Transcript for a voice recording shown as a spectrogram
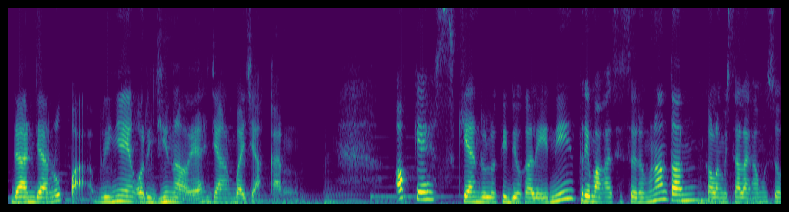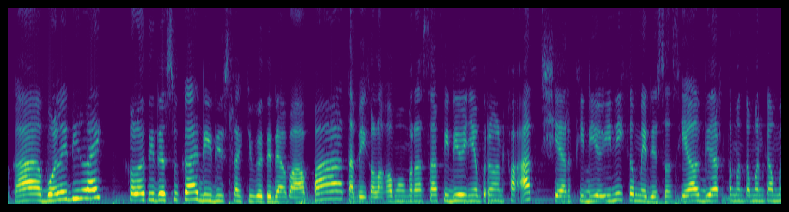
dan jangan lupa belinya yang original ya jangan bajakan Oke, sekian dulu video kali ini. Terima kasih sudah menonton. Kalau misalnya kamu suka, boleh di like. Kalau tidak suka, di dislike juga tidak apa-apa. Tapi kalau kamu merasa videonya bermanfaat, share video ini ke media sosial biar teman-teman kamu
